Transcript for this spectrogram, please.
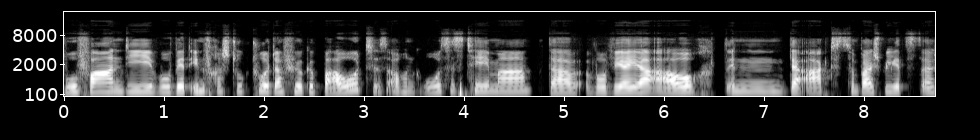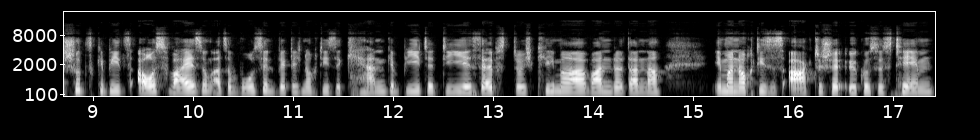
Wo fahren die? Wo wird Infrastruktur dafür gebaut? Ist auch ein großes Thema. Da, wo wir ja auch in der Arktis zum Beispiel jetzt äh, Schutzgebietsausweisung, also wo sind wirklich noch diese Kerngebiete, die selbst durch Klimawandel dann immer noch dieses arktische Ökosystem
